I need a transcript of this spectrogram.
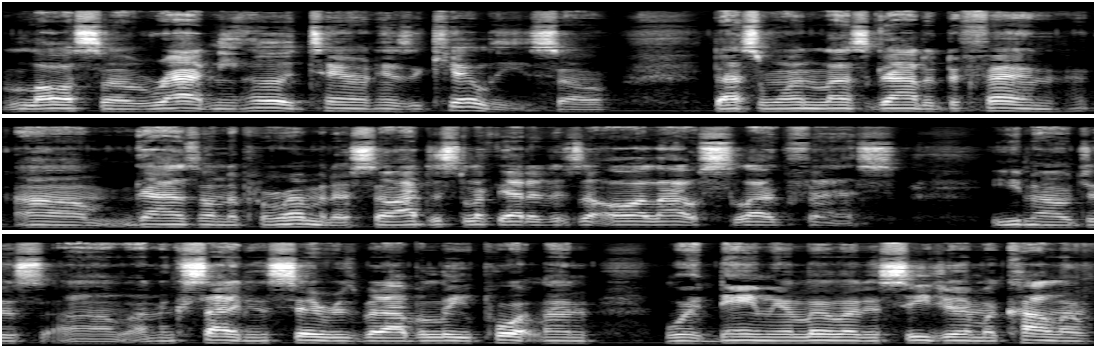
loss of Rodney Hood tearing his Achilles. So that's one less guy to defend um, guys on the perimeter. So I just look at it as an all out slugfest. You know, just um, an exciting series. But I believe Portland with Damian Lillard and CJ McCollum,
